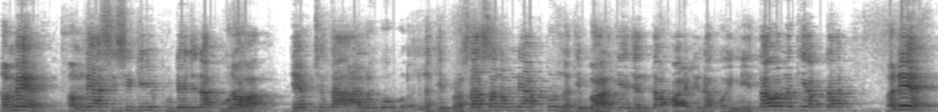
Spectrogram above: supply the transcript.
તમે અમને આ સીસીટીવી ફૂટેજના પુરાવા. તેમ છતાં આ લોકો નથી, પ્રશાસન અમને આપતું, નથી, ભારતીય જનતા પાર્ટીના કોઈ નેતાઓ નથી આપતા. અને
